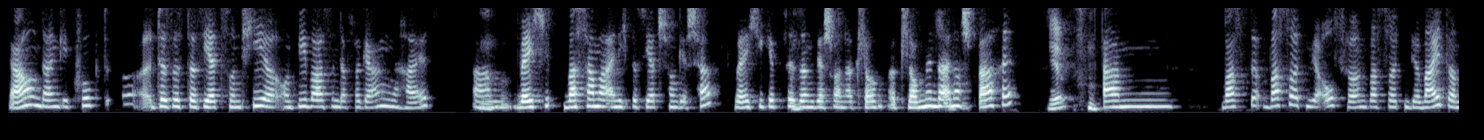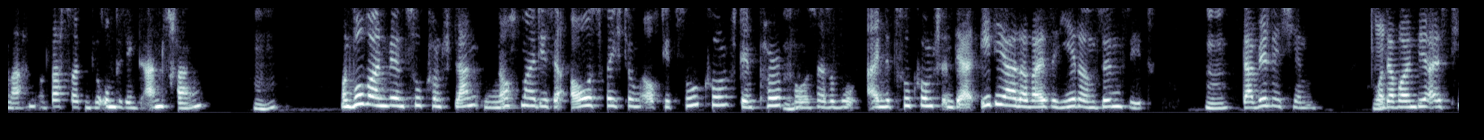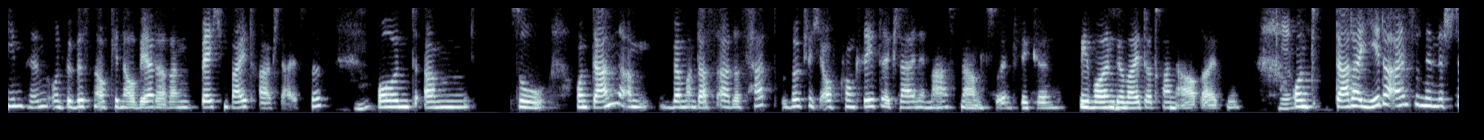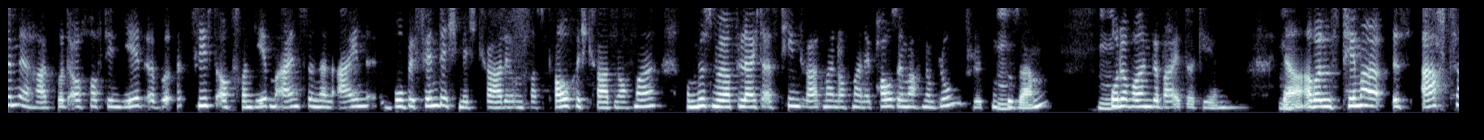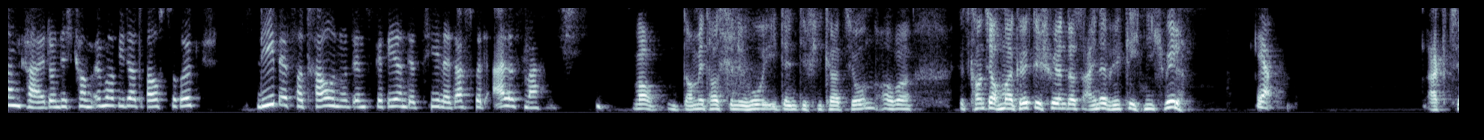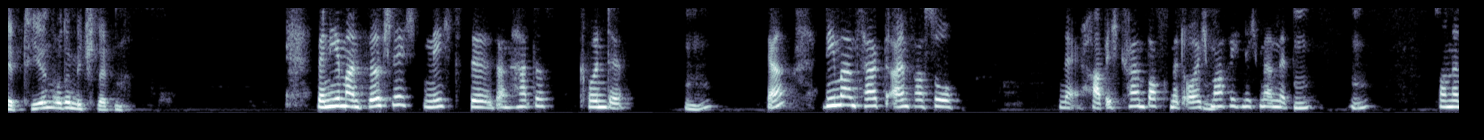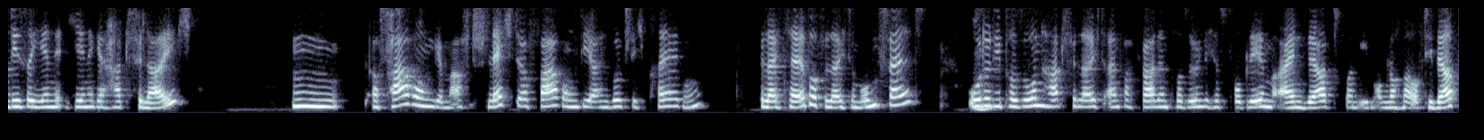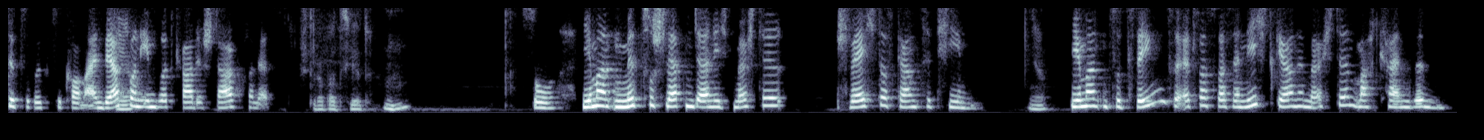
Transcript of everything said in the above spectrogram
Ja, und dann geguckt, äh, das ist das Jetzt und Hier. Und wie war es in der Vergangenheit? Ähm, mhm. welche, was haben wir eigentlich bis jetzt schon geschafft? Welche Gipfel mhm. sind wir schon erklommen in deiner Sprache? Ja. Ähm, was, was sollten wir aufhören? Was sollten wir weitermachen? Und was sollten wir unbedingt anfangen? Mhm. Und wo wollen wir in Zukunft landen? Nochmal diese Ausrichtung auf die Zukunft, den Purpose, mhm. also wo eine Zukunft, in der idealerweise jeder einen Sinn sieht. Mhm. Da will ich hin. Ja. Und da wollen wir als Team hin und wir wissen auch genau, wer daran welchen Beitrag leistet. Mhm. Und ähm, so, und dann, ähm, wenn man das alles hat, wirklich auch konkrete kleine Maßnahmen zu entwickeln. Wie wollen wir mhm. weiter dran arbeiten? Ja. Und da da jeder Einzelne eine Stimme hat, wird auch auf den äh, fließt auch von jedem Einzelnen ein, wo befinde ich mich gerade und was brauche ich gerade nochmal? Und müssen wir vielleicht als Team gerade mal nochmal eine Pause machen und Blumen pflücken mhm. zusammen? Mhm. Oder wollen wir weitergehen? Mhm. Ja, aber das Thema ist Achtsamkeit und ich komme immer wieder darauf zurück. Liebe, Vertrauen und inspirierende Ziele, das wird alles machen. Wow, damit hast du eine hohe Identifikation, aber jetzt kann es ja auch mal kritisch werden, dass einer wirklich nicht will. Ja. Akzeptieren oder mitschleppen? Wenn jemand wirklich nicht will, dann hat es Gründe. Mhm. Ja? Niemand sagt einfach so, nee, habe ich keinen Bock mit euch, mhm. mache ich nicht mehr mit. Mhm. mhm. Sondern dieserjenige hat vielleicht mh, hm, Erfahrungen gemacht, schlechte Erfahrungen, die einen wirklich prägen. Vielleicht selber, vielleicht im Umfeld. Oder mhm. die Person hat vielleicht einfach gerade ein persönliches Problem, ein Wert von ihm, um nochmal auf die Werte zurückzukommen. Ein Wert ja. von ihm wird gerade stark verletzt. Strapaziert. Mhm. So, jemanden mitzuschleppen, der nicht möchte, schwächt das ganze Team. Ja. Jemanden zu zwingen zu etwas, was er nicht gerne möchte, macht keinen Sinn.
